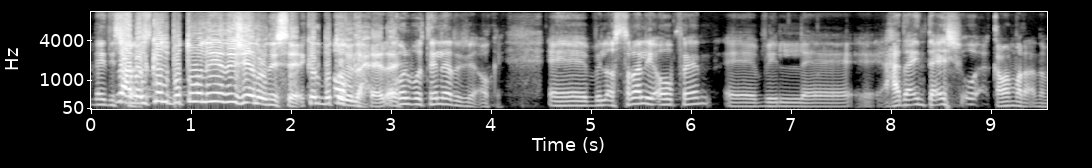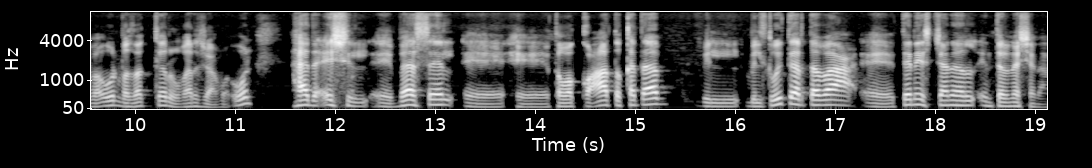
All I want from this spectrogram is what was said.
نعمل كل بطولة رجال ونساء كل بطولة لحال إيه. كل بطولة رجال okay. آه بال Australia Open آه بال آه هذا أنت إيش كمان مرة أنا بقول بذكر وبرجع بقول هذا إيش باسل آه آه توقعاته كتب. بالتويتر تبع Tennis Channel International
